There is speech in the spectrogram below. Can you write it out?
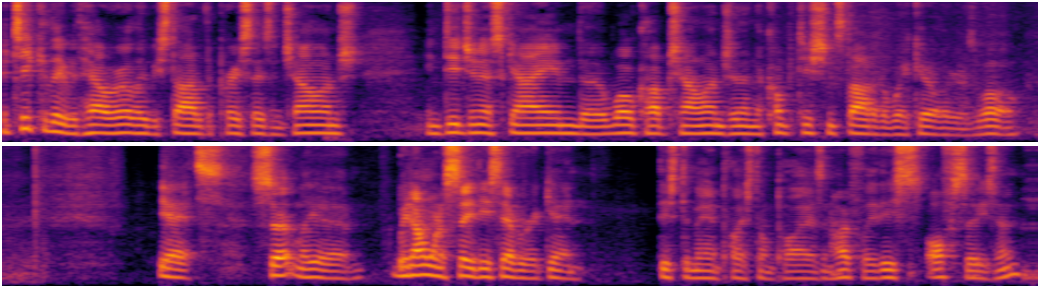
particularly with how early we started the preseason challenge, Indigenous game, the World Club challenge, and then the competition started a week earlier as well. Yeah, it's certainly a. We don't want to see this ever again. This demand placed on players, and hopefully this off season,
